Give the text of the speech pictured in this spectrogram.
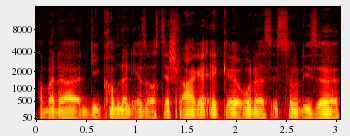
aber da, die kommen dann eher so aus der Schlagerecke oder es ist so diese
